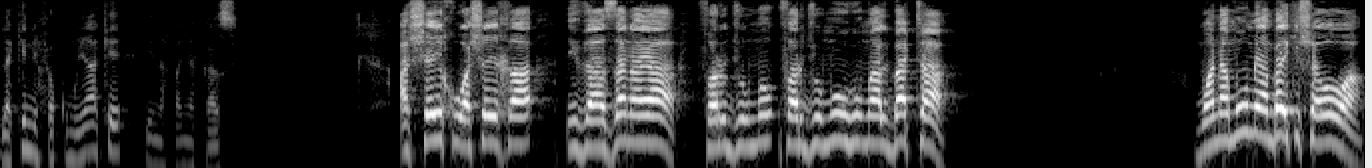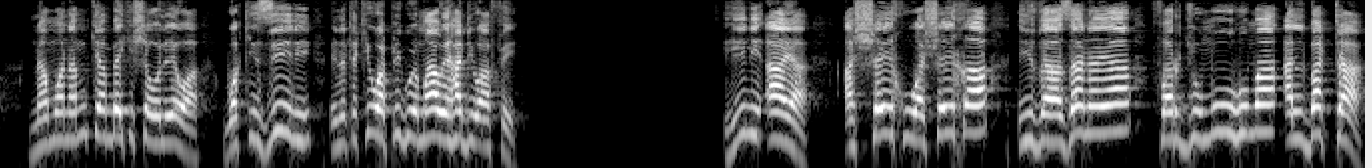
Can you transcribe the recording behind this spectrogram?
lakini hukumu yake inafanya kazi. Asheikhu washeikha idha zanaya farjumu, farjumuhuma albata mwanamume ambaye kishaoa na mwanamke ambaye kishaolewa wakizini inatakiwa wapigwe mawe hadi wafe. Hii ni aya. Asheikhu washeikha idha zanaya farjumuhuma albatta.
